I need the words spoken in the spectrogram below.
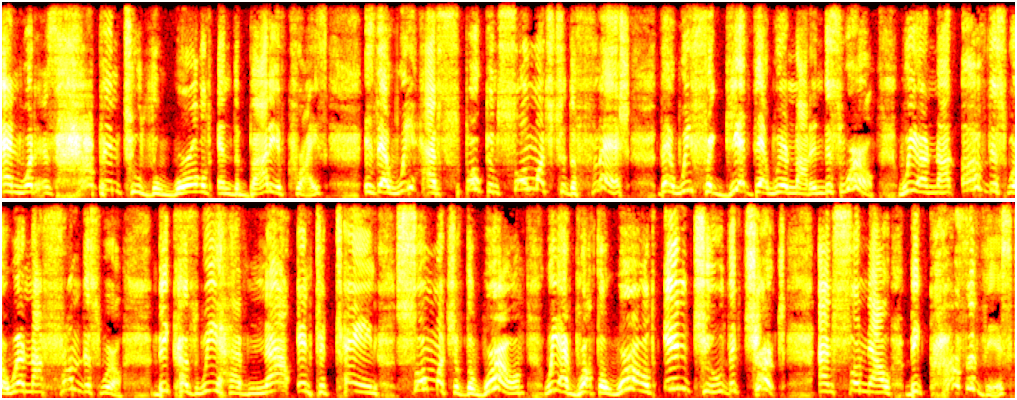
And what has happened to the world and the body of Christ is that we have spoken so much to the flesh that we forget that we're not in this world. We are not of this world. We're not from this world because we have now entertained so much of the world. We have brought the world world into the church. And so now, because of this,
